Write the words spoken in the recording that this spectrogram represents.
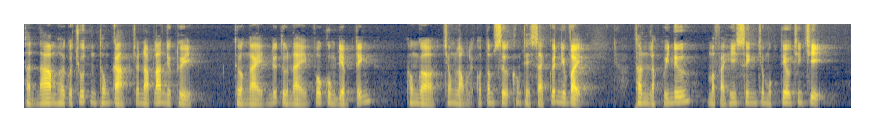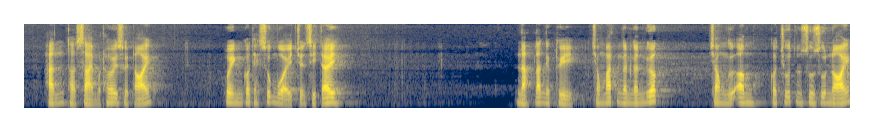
Thần Nam hơi có chút thông cảm cho Nạp Lan Nhược Thủy. Thường ngày nữ tử này vô cùng điềm tĩnh, không ngờ trong lòng lại có tâm sự không thể giải quyết như vậy. Thân là quý nữ mà phải hy sinh cho mục tiêu chính trị. Hắn thở dài một hơi rồi nói: "Huynh có thể giúp muội chuyện gì đây?" Nạp Lan Nhược Thủy trong mắt ngân ngân nước, trong ngữ âm có chút run run nói.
